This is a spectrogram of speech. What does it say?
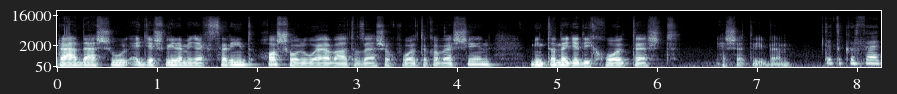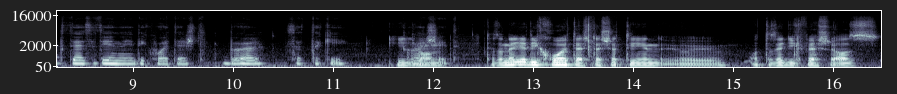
Ráadásul egyes vélemények szerint hasonló elváltozások voltak a vesén, mint a negyedik holttest esetében. Tehát akkor feltételezhet, hogy a negyedik holttestből szedte ki Így a van. mesét. Tehát a negyedik holttest esetén ott az egyik vese az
